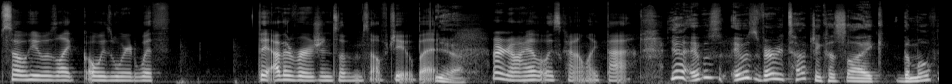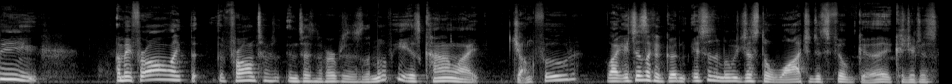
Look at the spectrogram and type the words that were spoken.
so he was like always weird with the other versions of himself too. But Yeah. I don't know, I always kind of like that. Yeah, it was it was very touching because like the movie, I mean, for all like the, the for all intents and purposes, the movie is kind of like junk food. Like it's just like a good. It's just a movie just to watch and just feel good because you're just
